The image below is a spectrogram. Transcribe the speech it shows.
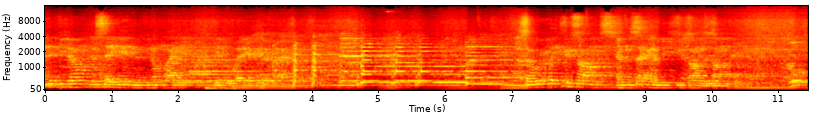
And if you don't, just take it, and if you don't like it, give it away or give it back. Songs, and the second of these two songs is on there. came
